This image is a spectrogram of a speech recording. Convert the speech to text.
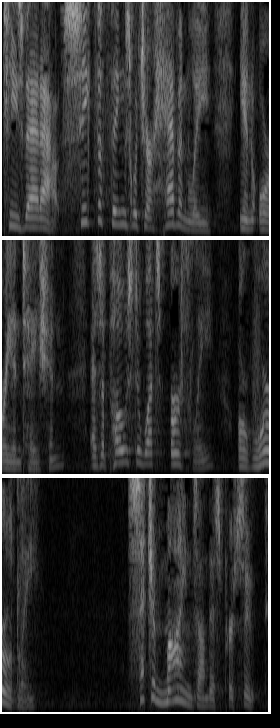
tease that out. Seek the things which are heavenly in orientation as opposed to what's earthly or worldly Set your minds on this pursuit.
